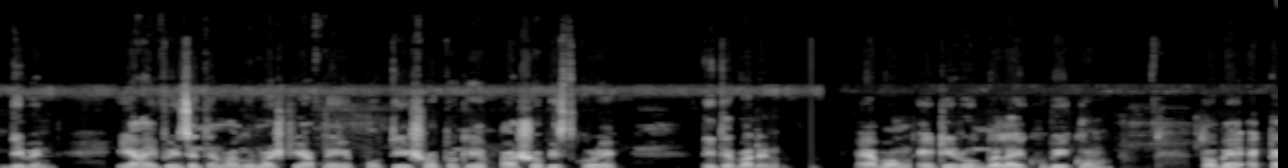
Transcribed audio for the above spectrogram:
দিবেন? এই হাইব্রিড জাতের মাগুর মাছটি আপনি প্রতি শতকে পাঁচশো পিস করে দিতে পারেন এবং এটি রোগবেলায় খুবই কম। তবে একটা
